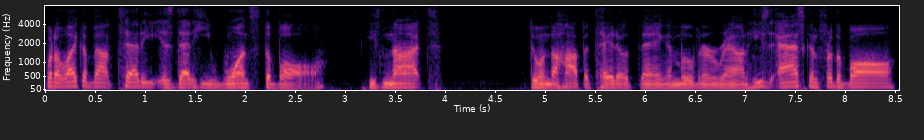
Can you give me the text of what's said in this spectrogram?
What I like about Teddy is that he wants the ball. He's not doing the hot potato thing and moving around. He's asking for the ball,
